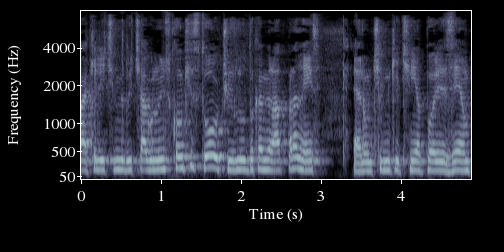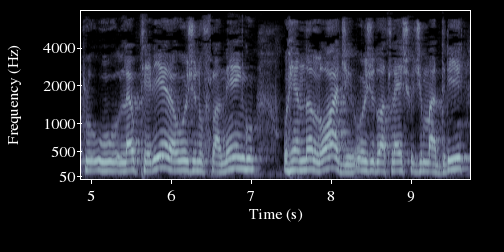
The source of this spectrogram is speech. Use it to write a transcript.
aquele time do Thiago Nunes conquistou o título do Campeonato Paranense. Era um time que tinha, por exemplo, o Léo Pereira, hoje no Flamengo, o Renan Lodge, hoje do Atlético de Madrid,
